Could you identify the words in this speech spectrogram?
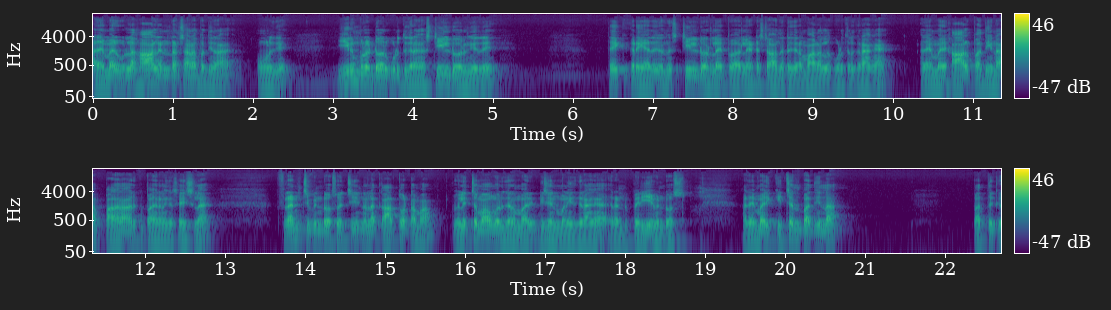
அதே மாதிரி உள்ள ஹால் என்ட்ரன்ஸ் ஆனால் பார்த்தீங்கன்னா உங்களுக்கு இரும்பில் டோர் கொடுத்துக்கிறாங்க. ஸ்டீல் டோருங்க இது. தேக்கு கிடையாது. வந்து ஸ்டீல் டோரில் இப்போ லேட்டஸ்ட்டாக வந்துட்டு இருக்கிற மாடலில் கொடுத்துருக்குறாங்க. அதே மாதிரி ஹால் பார்த்தீங்கன்னா பதினாறுக்கு பதினேழு சைஸில் ஃப்ரண்ட்ஸ் விண்டோஸ் வச்சு நல்லா காத்தோட்டமாக வெளிச்சமாகவும் இருக்கிற மாதிரி டிசைன் பண்ணியிருக்கிறாங்க. ரெண்டு பெரிய விண்டோஸ் அதே மாதிரி கிச்சன் பார்த்தீங்கன்னா பத்துக்கு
